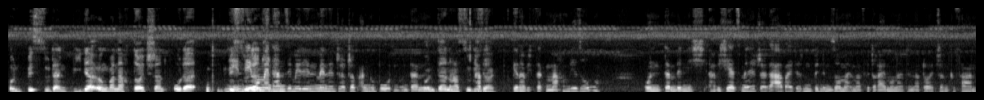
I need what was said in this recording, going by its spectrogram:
Und bist du dann wieder irgendwann nach Deutschland oder Nee, in dem Moment haben sie mir den Managerjob angeboten und dann und dann hast du habe gesagt, ich, genau, hab ich gesagt, machen wir so. Und dann bin ich, habe ich hier als Manager gearbeitet und bin im Sommer immer für drei Monate nach Deutschland gefahren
